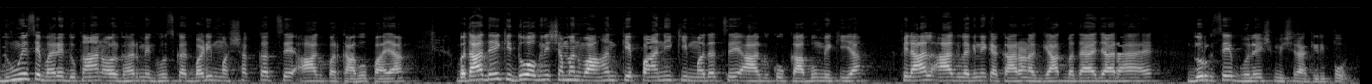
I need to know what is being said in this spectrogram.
धुएँ से भरे दुकान और घर में घुसकर बड़ी मशक्कत से आग पर काबू पाया। बता दें कि दो अग्निशमन वाहन के पानी की मदद से आग को काबू में किया। फ़िलहाल आग लगने का कारण अज्ञात बताया जा रहा है। दुर्ग से भोलेश मिश्रा की रिपोर्ट।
